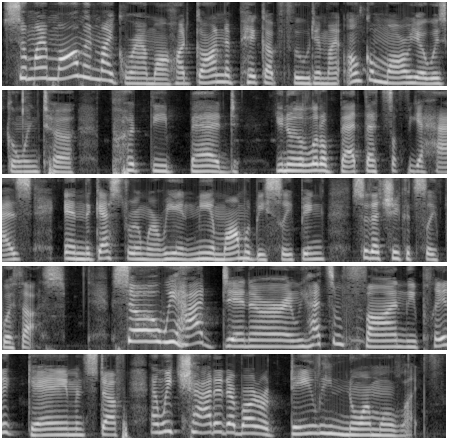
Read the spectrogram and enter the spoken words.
So my mom and my grandma had gone to pick up food, and my uncle Mario was going to put the bed, you know, the little bed that Sophia has, in the guest room where we and me and mom would be sleeping, so that she could sleep with us. So we had dinner and we had some fun. We played a game and stuff, and we chatted about our daily normal life.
